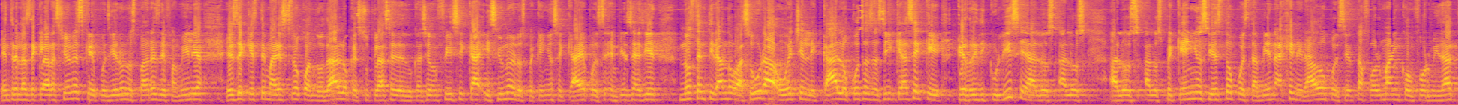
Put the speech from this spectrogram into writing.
entre las declaraciones que pues dieron los padres de familia es de que este maestro cuando da lo que es su clase de educación física y si uno de los pequeños se cae, pues empieza a decir, no estén tirando basura o échenle cal o cosas así, que hace que, que ridiculice a los, a, los, a, los, a los pequeños y esto pues también ha generado pues cierta forma inconformidad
